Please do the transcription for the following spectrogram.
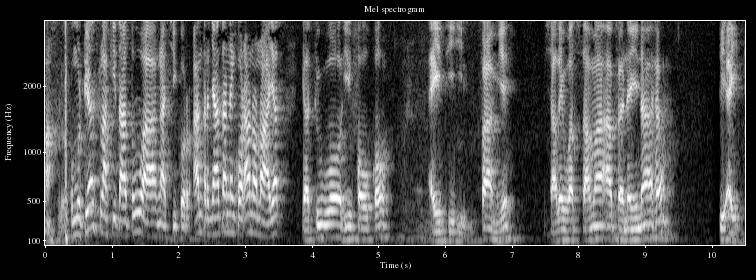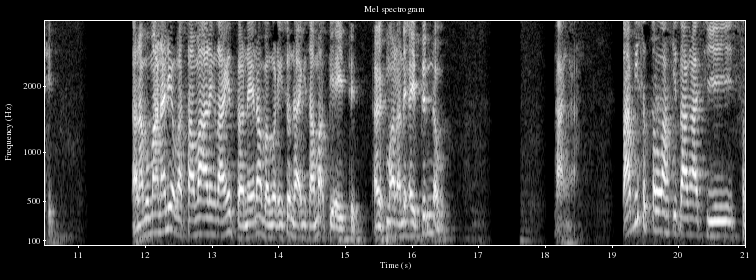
makhluk. Kemudian setelah kita tua ngaji Quran, ternyata ning Quran ono ayat ya duwo fauqa aidihim. Paham ya? Misalnya wasama abanainaha bi aidihim. Nah, nama mana dia pas sama aling langit banena bangun ingsun hak sama bi aidin. Ayo mana nih aidin no? Tangan. Tapi setelah kita ngaji se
